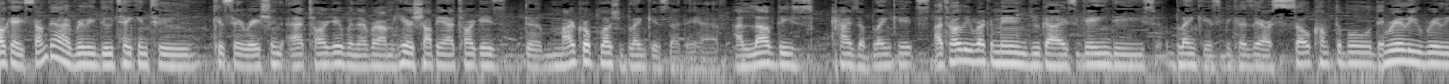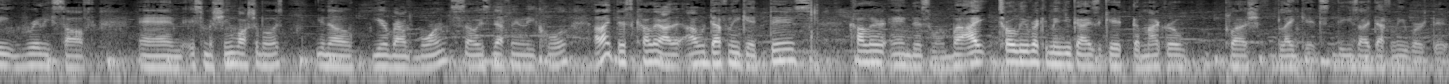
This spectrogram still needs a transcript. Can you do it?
Okay, something I really do take into consideration at Target whenever I'm here shopping at Target is the micro plush blankets that they have. I love these kinds of blankets. I totally recommend you guys getting these blankets because they are so comfortable. They're really, really, really soft and it's machine washable, you know, year round warm. So it's definitely cool. I like this color. I, I would definitely get this color and this one, but I totally recommend you guys get the micro plush blankets. These are definitely worth it.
